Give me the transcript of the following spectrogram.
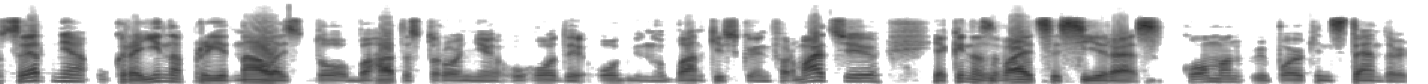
серпня Україна приєдналась до багатосторонньої угоди обміну банківською інформацією, який називається CRS Common Reporting Standard.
